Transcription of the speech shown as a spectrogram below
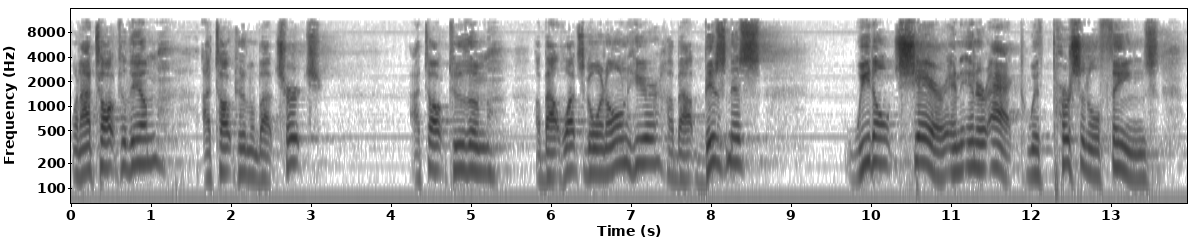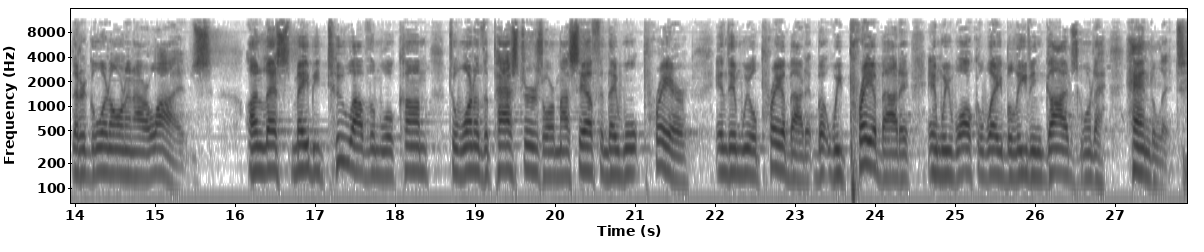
when I talk to them, I talk to them about church. I talk to them about what's going on here, about business. We don't share and interact with personal things that are going on in our lives unless maybe two of them will come to one of the pastors or myself and they want prayer and then we'll pray about it. But we pray about it and we walk away believing God's going to handle it.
